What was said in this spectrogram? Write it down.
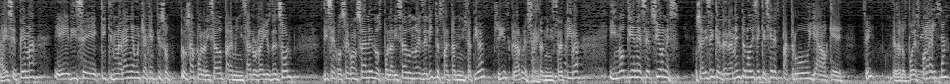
a ese tema. Eh, dice Kikis Magaña, mucha gente usa, usa polarizado para minimizar los rayos del sol. Dice José González, los polarizados no es delito, es falta administrativa. Sí, claro, es Sí. falta administrativa. Y no tiene excepciones. O sea, dice que el reglamento no dice que si eres patrulla o que... ¿Sí? Que se los puedes poner. Legaliza.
